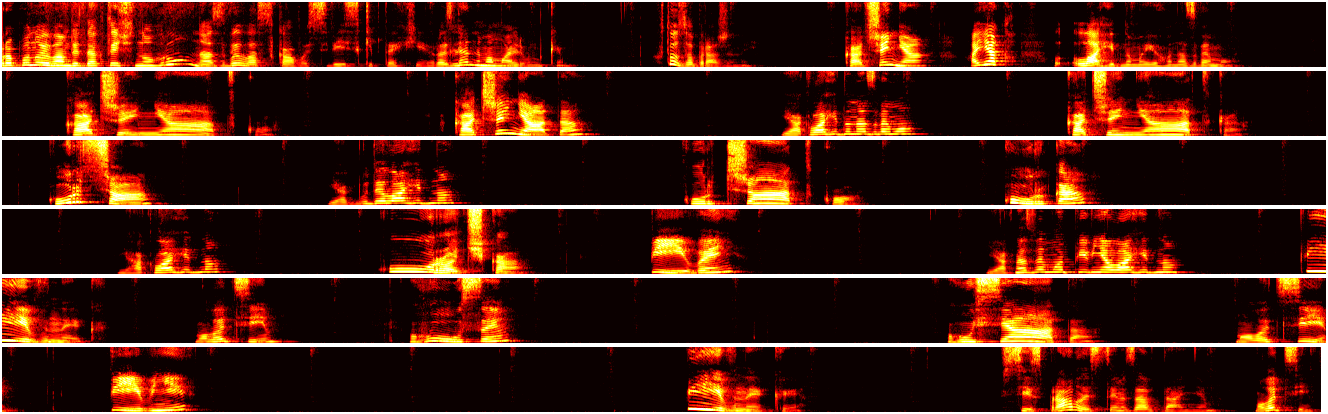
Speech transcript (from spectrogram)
Пропоную вам дидактичну гру назви ласкаво свійські птахи. Розглянемо малюнки. Хто зображений? Каченя. А як лагідно ми його назвемо? Каченятко. Каченята. Як лагідно назвемо? Каченятка. Курча. Як буде лагідно? Курчатко. Курка. Як лагідно? Курочка. Півень. Як назвемо півня лагідно? Півник. Молодці. Гуси. Гусята. Молодці. Півні. Півники. Всі справились з цим завданням. Молодці.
